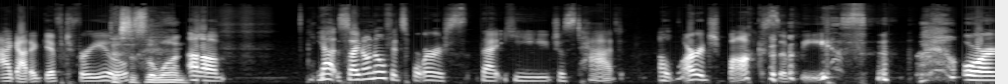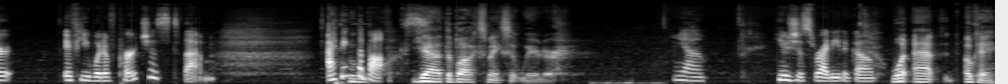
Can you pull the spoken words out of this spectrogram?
"I got a gift for you." This is the one. um, yeah. So I don't know if it's worse that he just had a large box of these, or if he would have purchased them. I think the box. yeah, the box makes it weirder. Yeah. He was just ready to go. What app? Okay,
